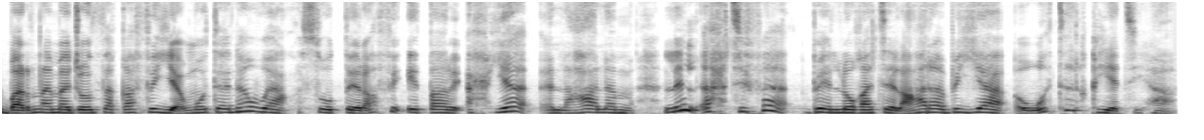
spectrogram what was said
برنامج ثقافي متنوع سطر في إطار إحياء العالم للاحتفاء باللغة العربية وترقيتها.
